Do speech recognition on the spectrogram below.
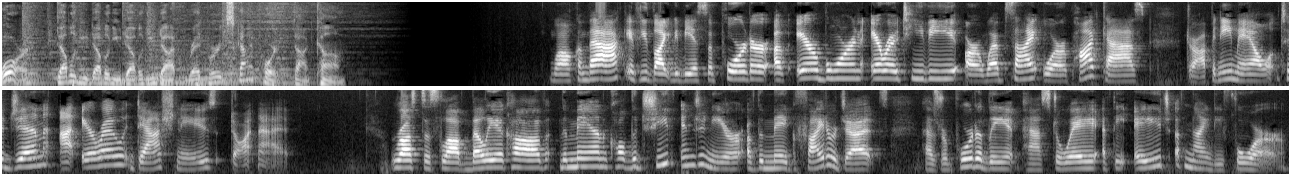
or www.redbirdskyport.com. Welcome back. If you'd like to be a supporter of Airborne, Aero TV, our website, or our podcast, drop an email to jim at aero-news.net. Rostislav Belyakov, the man called the chief engineer of the MiG fighter jets, has reportedly passed away at the age of 94.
